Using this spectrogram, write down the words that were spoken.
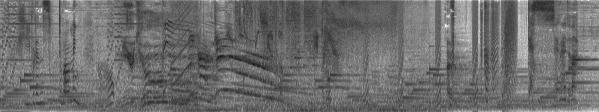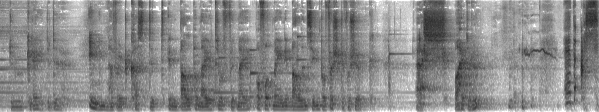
Jeg hiver den sorte ballen min. Au, Yes, jeg greide det. du greide det. Ingen har før kastet en ball på meg og truffet meg og fått meg inn i ballen sin på første forsøk. Æsj. Hva heter du? Jeg heter Æsj.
